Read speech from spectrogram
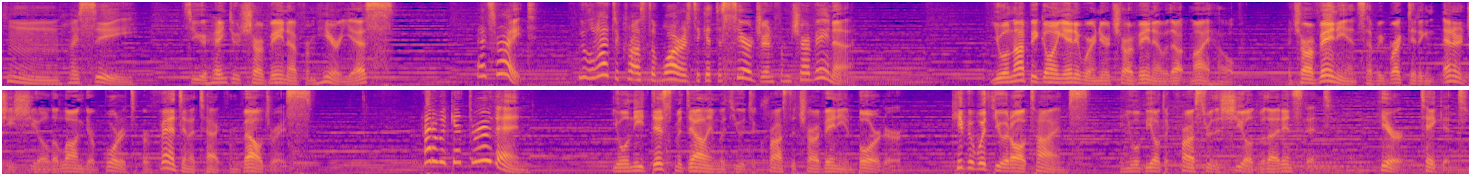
Hmm, I see. So you're heading to Charvaena from here, yes? That's right. We will have to cross the waters to get to Cyrodiil from Charvaena. You will not be going anywhere near Charvaena without my help. The Charvanians have erected an energy shield along their border to prevent an attack from Valdres. How do we get through then? You will need this medallion with you to cross the Charvanian border. Keep it with you at all times, and you will be able to cross through the shield without incident. Here, take it.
